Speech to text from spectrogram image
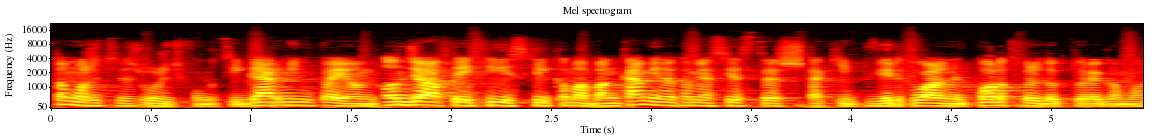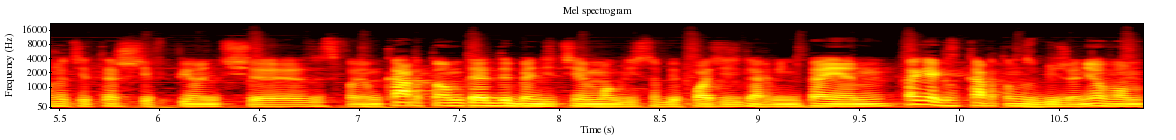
to możecie też użyć funkcji Garmin Pay. On, on działa w tej chwili z kilkoma bankami, natomiast jest też taki wirtualny portfel, do którego możecie też się wpiąć e, ze swoją kartą. Wtedy będziecie mogli sobie płacić Garmin Payem, tak jak z kartą zbliżeniową,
